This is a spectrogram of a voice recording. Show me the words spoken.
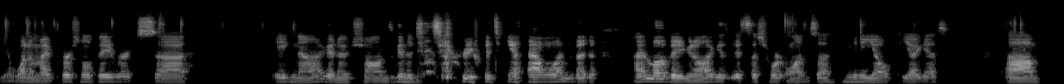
you know, one of my personal favorites, uh, Eggnog. I know Sean's going to disagree with me on that one, but I love Eggnog. It's a short one. It's a mini LP, I guess. Um,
